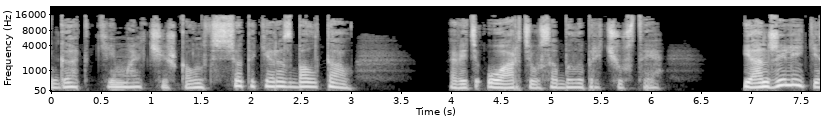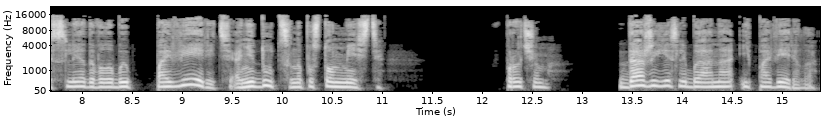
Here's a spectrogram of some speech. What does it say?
Гадкий мальчишка, он все-таки разболтал. А ведь у Артиуса было предчувствие. И Анжелике следовало бы поверить, а не дуться на пустом месте. Впрочем, даже если бы она и поверила,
